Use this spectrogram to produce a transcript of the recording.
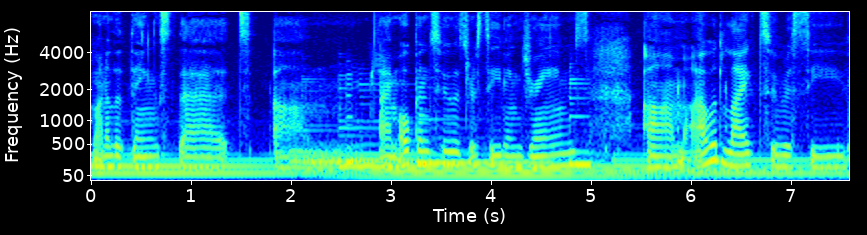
One of the things that um, I'm open to is receiving dreams. Um, I would like to receive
